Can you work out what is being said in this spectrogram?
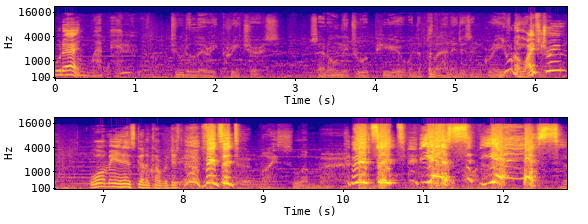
Who that? A Weapon? Tutelary creatures, said only to appear when the planet is in grave You on a live stream? Well, I mean, it's gonna cover this. Vincent! My slumber. Vincent! Yes! Yes!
